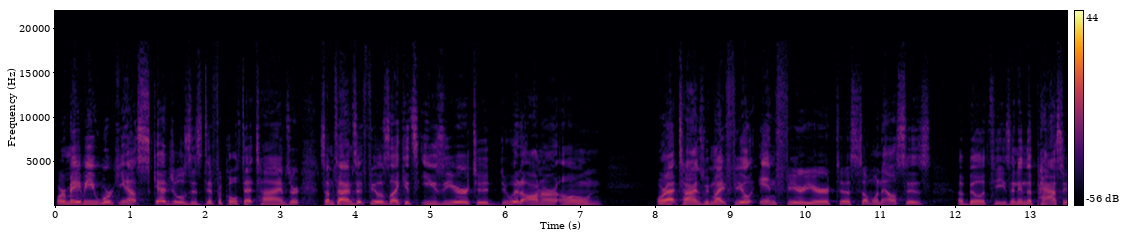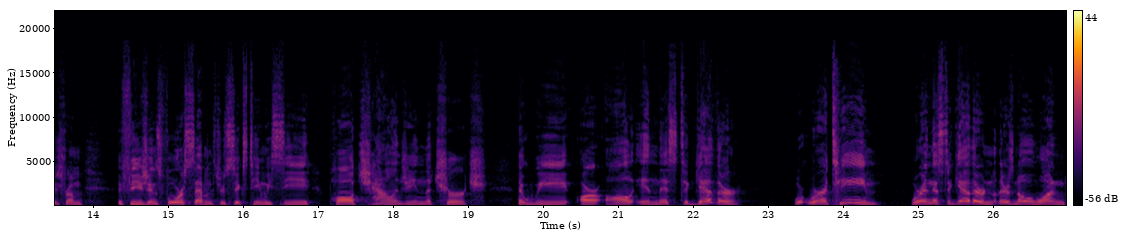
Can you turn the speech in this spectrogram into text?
Or maybe working out schedules is difficult at times. Or sometimes it feels like it's easier to do it on our own. Or at times we might feel inferior to someone else's abilities. And in the passage from Ephesians 4 7 through 16, we see Paul challenging the church that we are all in this together. We're, we're, a team. We're in this together. There's no one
